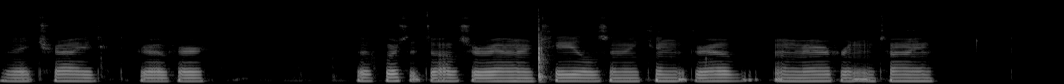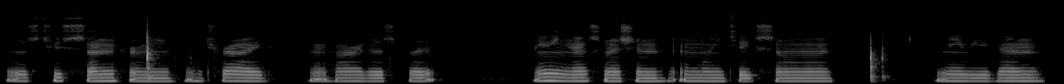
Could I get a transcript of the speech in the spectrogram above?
But I tried to grab her. But of course the dogs are around our tails and I couldn't grab a nerve in time. It was too sudden for me. I tried my hardest, but maybe next mission Emily takes someone on. Maybe then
